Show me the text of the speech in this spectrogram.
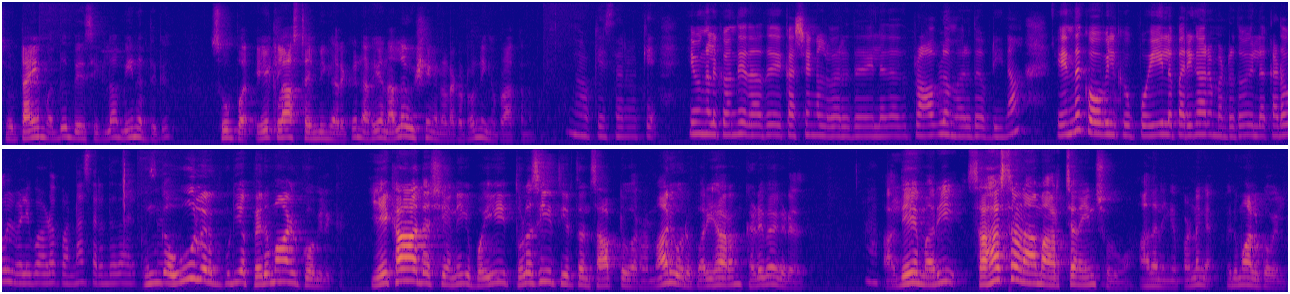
ஸோ டைம் வந்து பேசிக்கலாக மீனத்துக்கு சூப்பர் ஏ கிளாஸ் டைமிங்காக இருக்குது நிறைய நல்ல விஷயங்கள் நடக்கட்டும் நீங்கள் பிரார்த்தனை பண்ணுங்க. ஓகே சார் ஓகே இவங்களுக்கு வந்து ஏதாவது கஷ்டங்கள் வருது இல்லை ஏதாவது ப்ராப்ளம் வருது அப்படின்னா எந்த கோவிலுக்கு போய் இல்லை பரிகாரம் பண்ணுறதோ இல்லை கடவுள் வழிபாடோ பண்ணால் சிறந்ததாக இருக்கும் உங்கள் ஊரில் இருக்கக்கூடிய பெருமாள் கோவிலுக்கு ஏகாதசி அன்னைக்கு போய் துளசி தீர்த்தம் சாப்பிட்டு வர்ற மாதிரி ஒரு பரிகாரம் கிடையவே கிடையாது. அதே மாதிரி சஹஸ்ரநாம அர்ச்சனைன்னு சொல்லுவோம். அதை நீங்கள் பண்ணுங்கள் பெருமாள் கோவில்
